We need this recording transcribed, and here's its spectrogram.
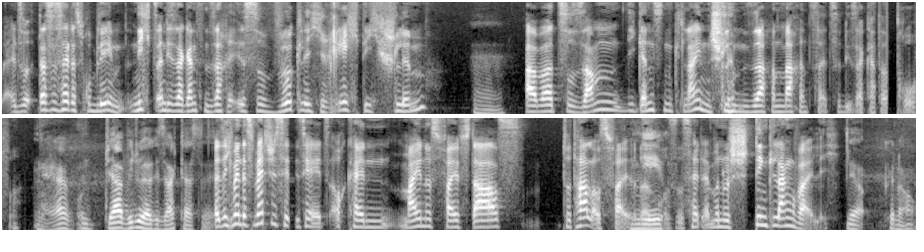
Also das ist halt das Problem. Nichts an dieser ganzen Sache ist so wirklich richtig schlimm. Mhm aber zusammen die ganzen kleinen schlimmen Sachen machen es halt zu dieser Katastrophe. Naja, und ja, wie du ja gesagt hast. Also ich meine, das Match ist, ist, ja jetzt auch kein minus five Stars Totalausfall. Nee. So. Es ist halt einfach nur stinklangweilig. Ja, genau.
